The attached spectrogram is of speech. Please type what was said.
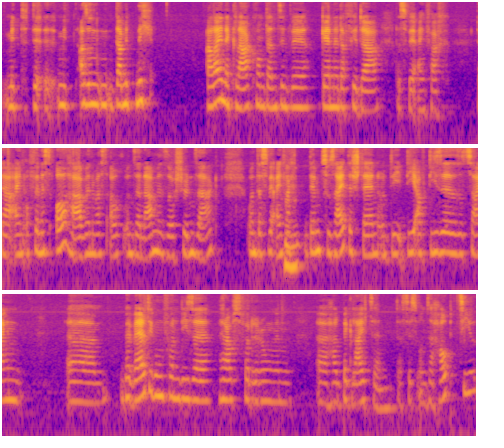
mit, de, mit, also damit nicht alleine klarkommt, dann sind wir gerne dafür da, dass wir einfach da ein offenes Ohr haben, was auch unser Name so schön sagt, und dass wir einfach mhm. dem zur Seite stellen und die, die auf diese sozusagen äh, Bewältigung von diesen Herausforderungen äh, halt begleiten. Das ist unser Hauptziel.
